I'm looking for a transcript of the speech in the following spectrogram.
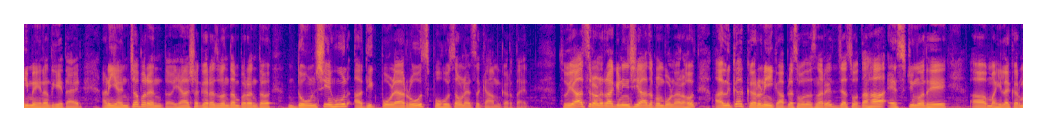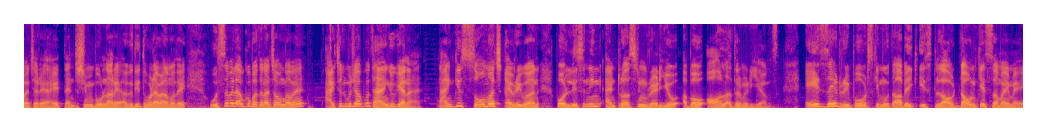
ही मेहनत घेत आहेत. आणि यांच्यापर्यंत ह्या अशा गरजवंतांपर्यंत दोनशेहून अधिक पोळ्या रोज पोहोचवण्याचं काम करतायत. सो याच रणरागिणींशी आज आपण बोलणार आहोत. अलका कर्णिक आपल्यासोबत असणार आहेत. ज्या स्वतः एस टीमध्ये महिला कर्मचारी आहेत. त्यांच्याशी मी बोलणार आहे अगदी थोड्या वेळामध्ये. उससे पहले आपको बताना चाहूंगा मैं. एक्चुअली मुझे आपको थैंक यू कहना है. Thank you so much everyone for listening and trusting radio above all other mediums A Z reports के मुताबिक इस लॉकडाउन के समय में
